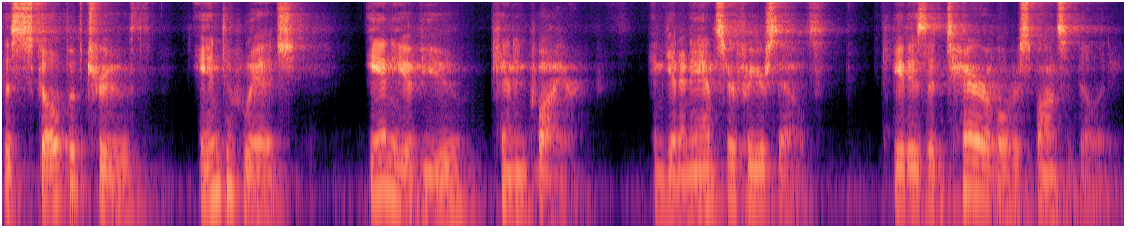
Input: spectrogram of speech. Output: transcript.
the scope of truth into which any of you can inquire and get an answer for yourselves. It is a terrible responsibility.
